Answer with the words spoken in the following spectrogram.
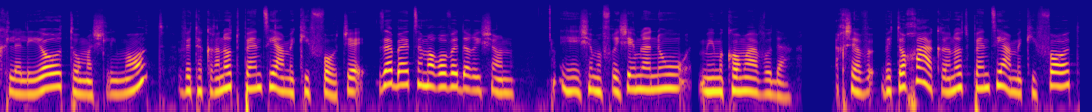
כלליות או משלימות, ואת הקרנות פנסיה המקיפות, שזה בעצם הרובד הראשון אה, שמפרישים לנו ממקום העבודה. עכשיו, בתוך הקרנות פנסיה המקיפות,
